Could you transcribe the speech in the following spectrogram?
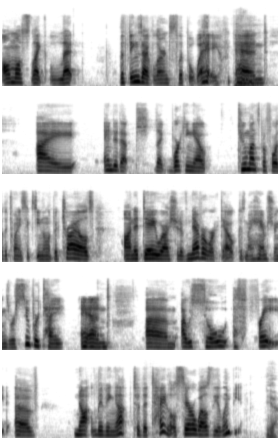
almost like let the things I've learned slip away. And I ended up sh- like working out two months before the 2016 Olympic trials on a day where I should have never worked out because my hamstrings were super tight. And um, I was so afraid of not living up to the title, Sarah Wells, the Olympian Yeah.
